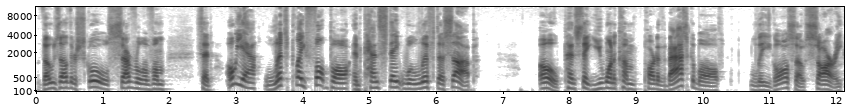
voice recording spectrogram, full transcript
those other schools, several of them said, Oh, yeah, let's play football and Penn State will lift us up. Oh, Penn State, you want to come part of the basketball league also? Sorry.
